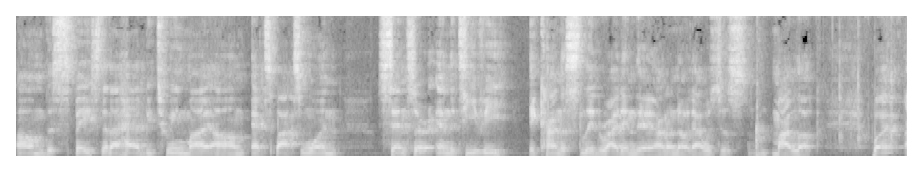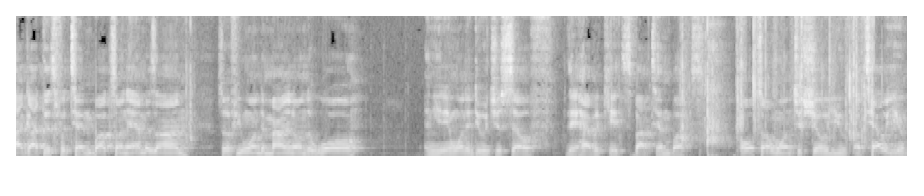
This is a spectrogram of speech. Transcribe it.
um, the space that I had between my um, Xbox One sensor and the TV it kind of slid right in there. I don't know. That was just my luck. But I got this for 10 bucks on Amazon. So if you wanted to mount it on the wall and you didn't want to do it yourself, they have a kit. It's about 10 bucks. Also, I want to show you, or tell you,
